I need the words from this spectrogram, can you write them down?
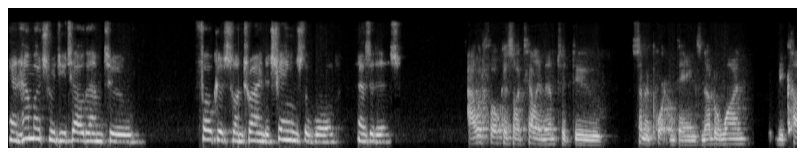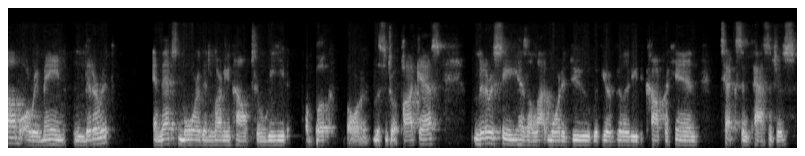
And how much would you tell them to focus on trying to change the world as it is? I would focus on telling them to do some important things. Number one, become or remain literate. And that's more than learning how to read a book or listen to a podcast. Literacy has a lot more to do with your ability to comprehend texts and passages,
